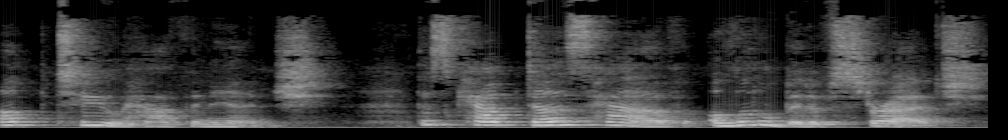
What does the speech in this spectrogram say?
up to half an inch. This cap does have a little bit of stretch.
